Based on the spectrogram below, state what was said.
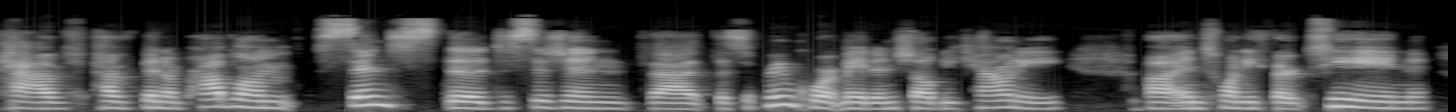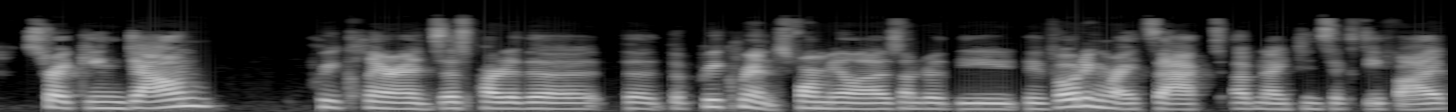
have have been a problem since the decision that the Supreme Court made in Shelby County uh, in 2013, striking down preclearance as part of the, the, the preclearance formulas under the, the Voting Rights Act of 1965.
